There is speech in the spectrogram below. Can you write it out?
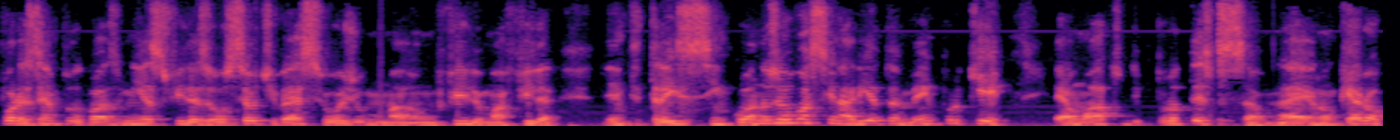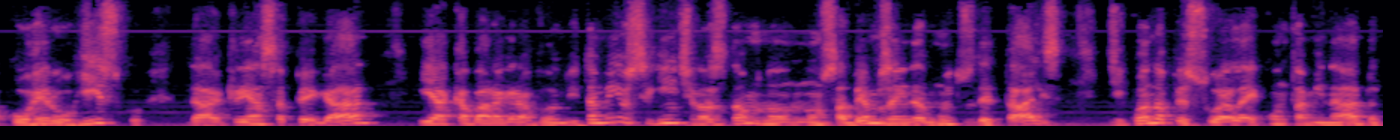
por exemplo, com as minhas filhas, ou se eu tivesse hoje uma, um filho, uma filha entre 3 e 5 anos, eu vacinaria também, porque é um ato de proteção, né? Eu não quero correr o risco da criança pegar e acabar agravando. E também é o seguinte, nós não, não, não sabemos ainda muitos detalhes de quando a pessoa ela é contaminada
